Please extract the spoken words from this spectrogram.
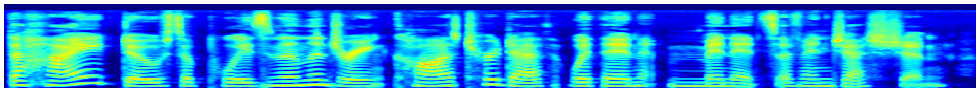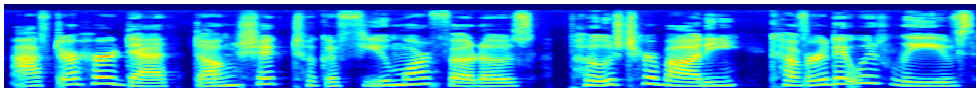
The high dose of poison in the drink caused her death within minutes of ingestion. After her death, Dongshik took a few more photos, posed her body, covered it with leaves,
